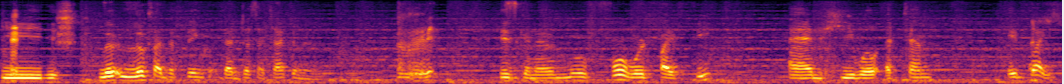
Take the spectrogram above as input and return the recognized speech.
He loo- looks at the thing that just attacked him and he's gonna move forward five feet and he will attempt a bite.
